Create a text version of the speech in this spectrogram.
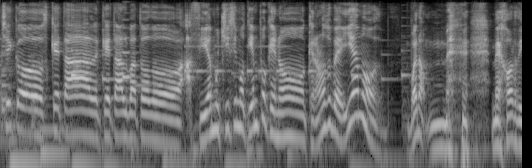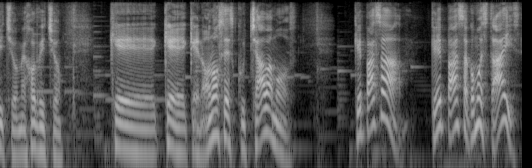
Chicos, ¿qué tal? ¿Qué tal va todo? Hacía muchísimo tiempo que no, que no nos veíamos. Bueno, mejor dicho, mejor dicho, que, que, que no nos escuchábamos. ¿Qué pasa? ¿Qué pasa? ¿Cómo estáis?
